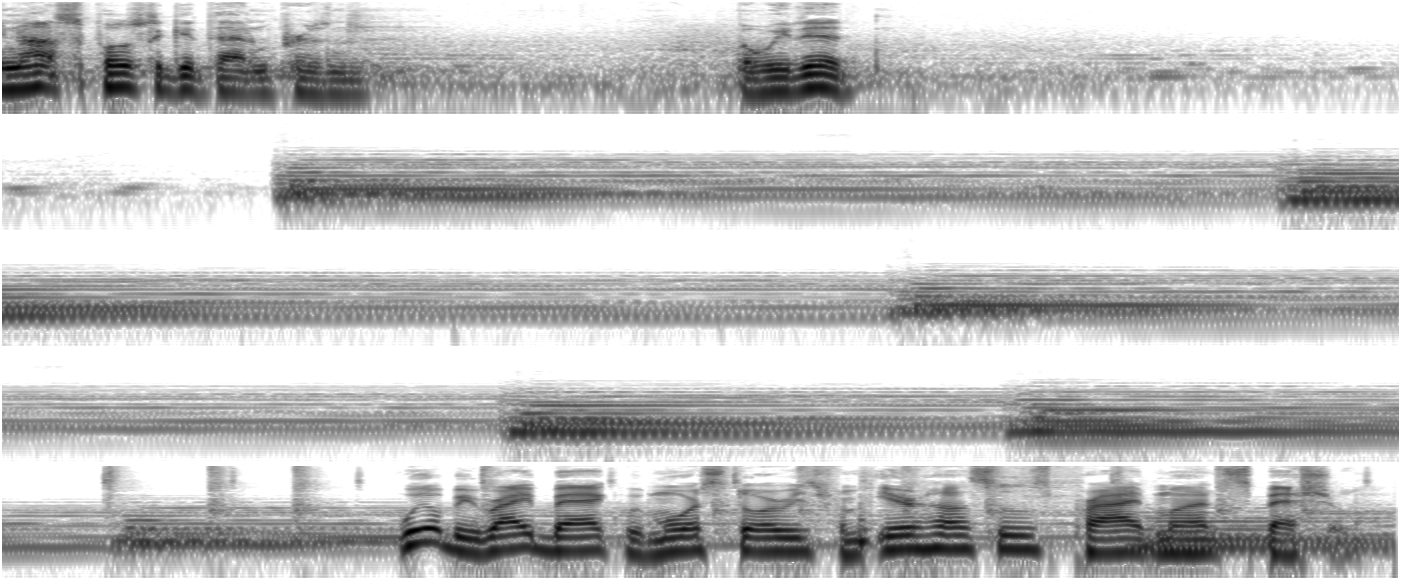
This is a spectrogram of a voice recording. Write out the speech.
You're not supposed to get that in prison, but we did. We'll be right back with more stories from Ear Hustle's Pride Month special.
